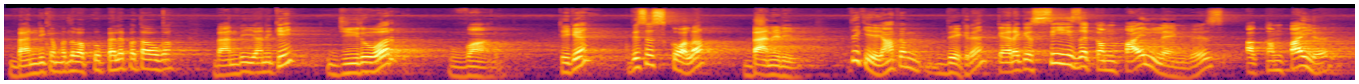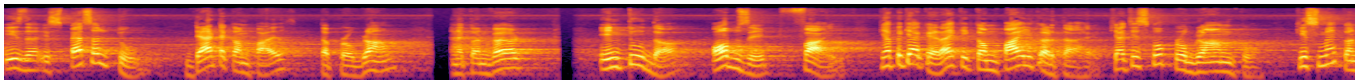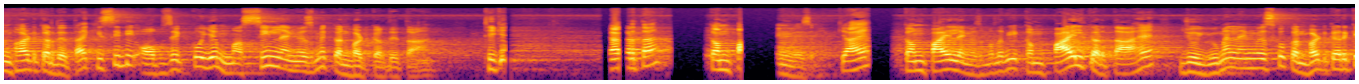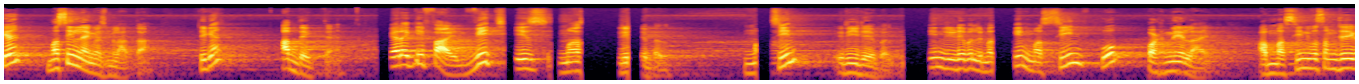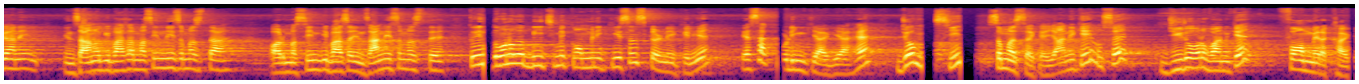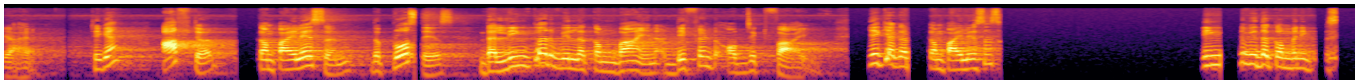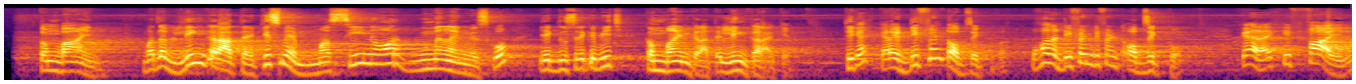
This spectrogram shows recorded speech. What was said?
binary का मतलब आपको पहले पता होगा। बैनरी यानी कि ज़ीरो और वन। ठीक है? This is call a binary देखिए, यहाँ पे हम देख रहे हैं, कह रहे हैं कि C is a compile language a compiler is the special tool compile the program and convert into the object file यहाँ पे क्या कह रहा है कि कंपाइल करता है। क्या चीज़ को? प्रोग्राम को। किसमें कन्वर्ट कर देता है? किसी भी ऑब्जेक्ट को ये मशीन लैंग्वेज में कन्वर्ट कर देता है। ठीक है? क्या करता है? कंपाइल लैंग्वेज है क्या है? कंपाइल लैंग्वेज मतलब ये कंपाइल करता है जो ह्यूमन लैंग्वेज को कन्वर्ट करके मशीन लैंग्वेज में लाता है। ठीक है? अब देखते हैं। कह रहा है कि file which is machine readable machine readable machine readable मतलब कि मशीन को पढ़ने लायक। अब मशीन वो समझेगा नहीं। इंसानों की भाषा मशीन नहीं समझता और मशीन की भाषा इंसान नहीं समझते। तो इन दोनों के बीच में कम्युनिकेशंस करने के लिए ऐसा कोडिंग किया गया है जो मशीन समझ सके, यानी कि उसे ज़ीरो और वन के फॉर्म में रखा गया है। ठीक है? After compilation the process the linker will combine different object file ये क्या करता है compilation linker with communication combine मतलब लिंक कराते हैं। किसमें मशीन और ह्यूमन लैंग्वेज को एक दूसरे के बीच कंबाइन कराते हैं लिंक करा के। ठीक है? कह रहा है डिफरेंट ऑब्जेक्ट बहुत डिफरेंट डिफरेंट ऑब्जेक्ट को। कह रहा है कि file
